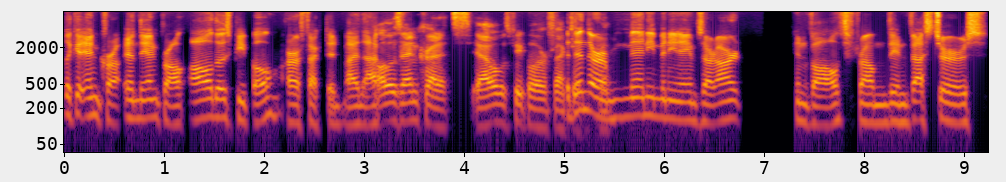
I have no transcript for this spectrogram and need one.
look at end crawl in the end crawl all those people are affected by that all those end credits yeah all those people are affected but then there are many many names that aren't involved from the investors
